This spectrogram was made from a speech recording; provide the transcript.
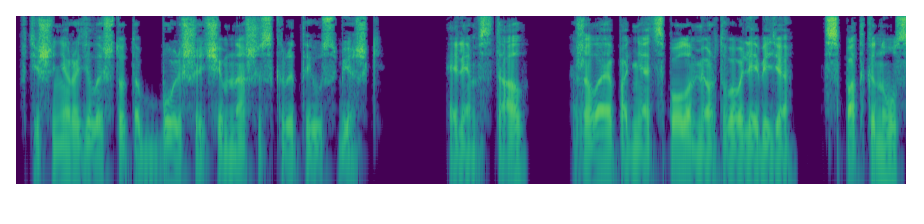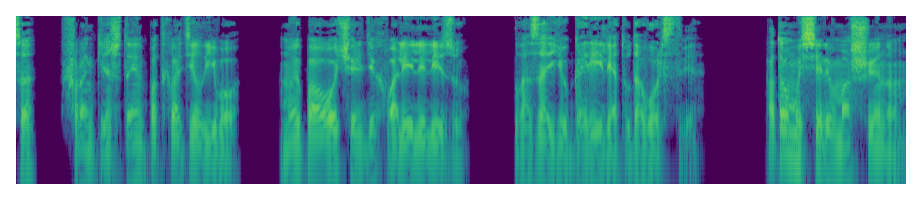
В тишине родилось что-то большее, чем наши скрытые усмешки. Элем встал, желая поднять с пола мертвого лебедя. Споткнулся, Франкенштейн подхватил его. Мы по очереди хвалили Лизу. Глаза ее горели от удовольствия. Потом мы сели в машину.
